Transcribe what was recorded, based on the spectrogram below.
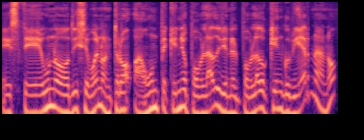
Este, uno dice, bueno, entró a un pequeño poblado y en el poblado, ¿quién gobierna, no?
